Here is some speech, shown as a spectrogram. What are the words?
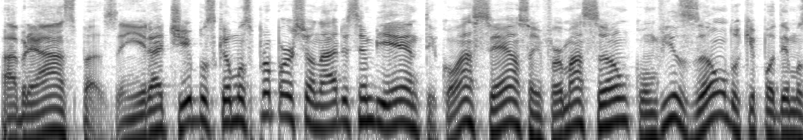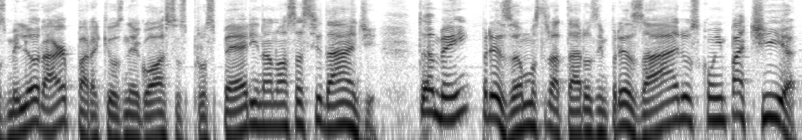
Abre aspas. Em Irati buscamos proporcionar esse ambiente com acesso à informação, com visão do que podemos melhorar para que os negócios prosperem na nossa cidade. Também prezamos tratar os empresários com empatia,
